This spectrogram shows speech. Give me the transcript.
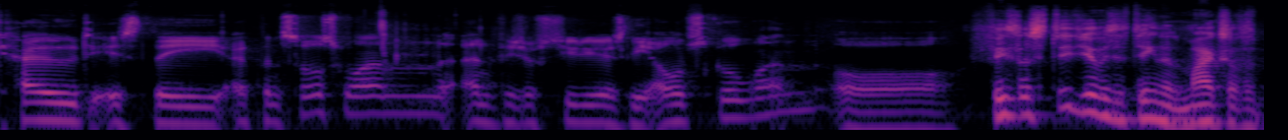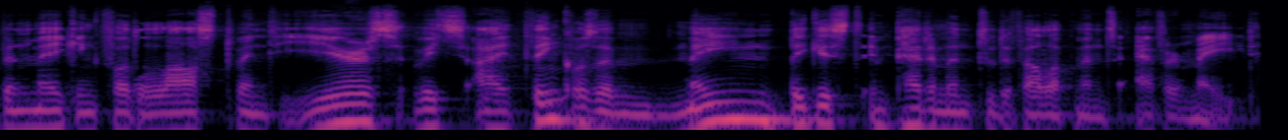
Code is the open source one and Visual Studio is the old school one, or Visual Studio is a thing that Microsoft has been making for the last 20 years, which I think was the main biggest impediment to development ever made.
